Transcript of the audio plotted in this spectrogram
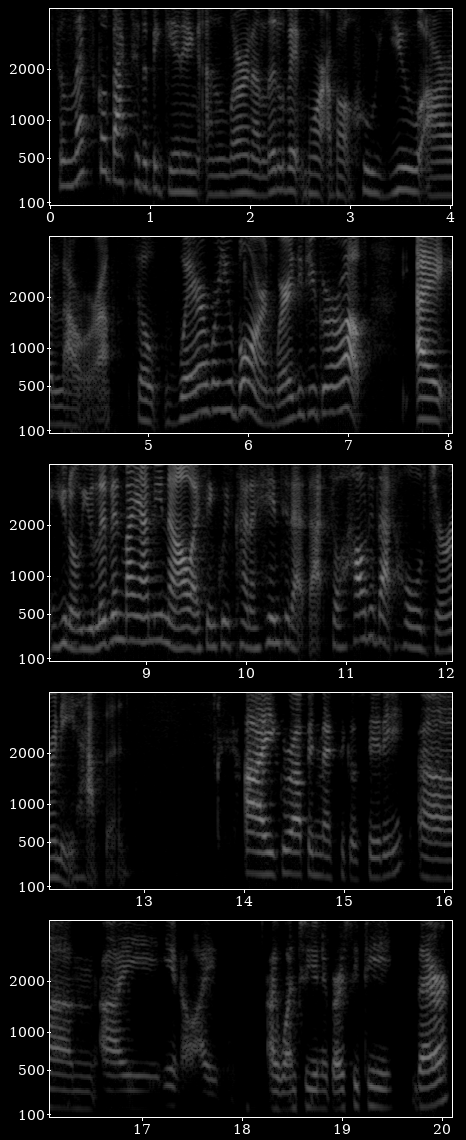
So let's go back to the beginning and learn a little bit more about who you are, Laura. So, where were you born? Where did you grow up? I, you know, you live in Miami now. I think we've kind of hinted at that. So, how did that whole journey happen? I grew up in Mexico City. Um, I, you know, I, I went to university there.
